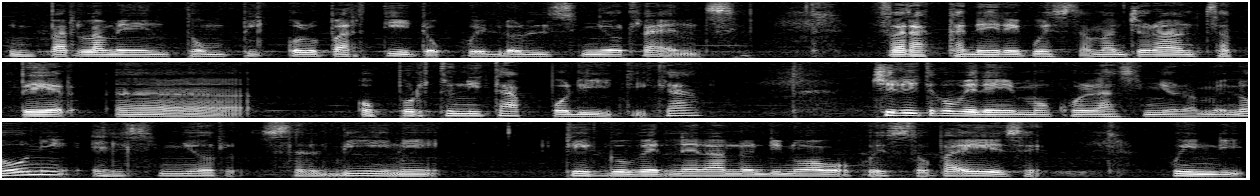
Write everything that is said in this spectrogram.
in Parlamento un piccolo partito, quello del signor Renzi, farà cadere questa maggioranza per eh, opportunità politica, ci ritroveremo con la signora Meloni e il signor Salvini che governeranno di nuovo questo paese. Quindi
